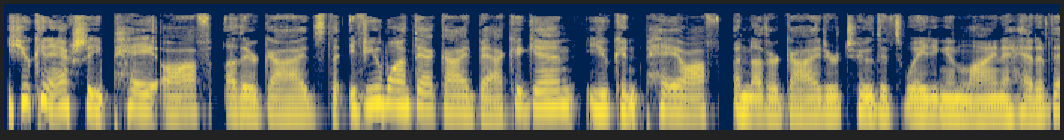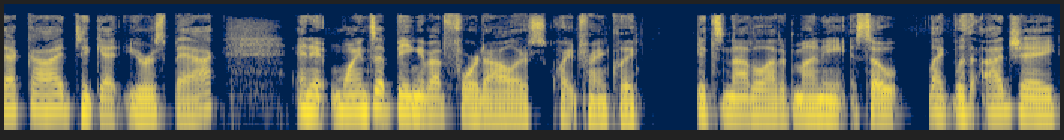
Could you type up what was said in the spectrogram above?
you can actually pay off other guides that if you want that guide back again, you can pay off another guide or two that's waiting in line ahead of that guide to get yours back. And it winds up being about $4, quite frankly. It's not a lot of money. So, like with Ajay,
